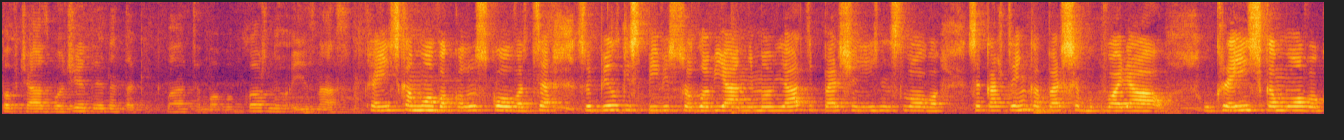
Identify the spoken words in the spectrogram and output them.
повчас, бо ж єдина так і клата мова в кожного із нас. Українська мова колоскова це сопілки, співі, солов'яни, мовляти, перше ніжне слово, це картинка, перша букваря. Українська мова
